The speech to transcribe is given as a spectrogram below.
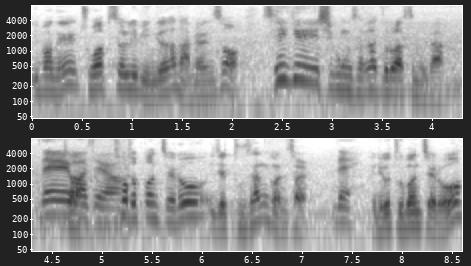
이번에 조합 설립 인가가 나면서 세 개의 시공사가 들어왔습니다. 네, 자, 맞아요. 첫 번째로 이제 두산건설, 네, 그리고 두 번째로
